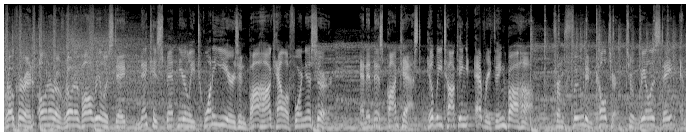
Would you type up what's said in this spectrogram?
broker and owner of Ronival Real Estate, Nick has spent nearly 20 years in Baja California, Sur. And in this podcast, he'll be talking everything Baja, from food and culture to real estate and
